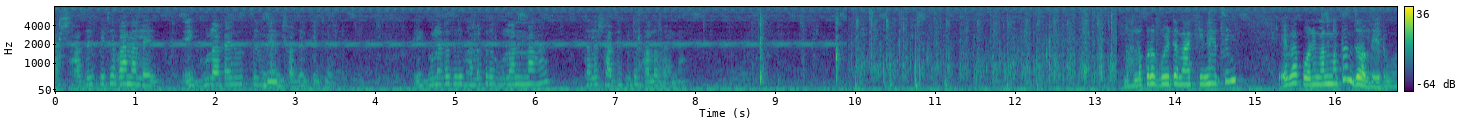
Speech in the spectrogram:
আর সাজের পিঠে বানালে এই গুলাটাই হচ্ছে মেন সাজের পিঠে। এই গুলাটা যদি ভালো করে গুলান না হয়, তাহলে সাজের পিঠে ভালো হয় না। ভালো করে গুঁড়িটা মাখিয়ে নিয়েছি। এবার পরিমাণ মতন জল দিয়ে দেবো।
